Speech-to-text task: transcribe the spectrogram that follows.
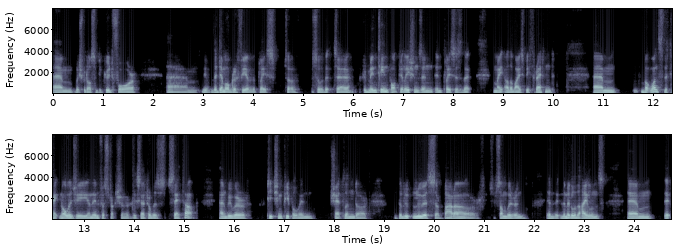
um, which would also be good for um, you know, the demography of the place, sort of, so that uh, could maintain populations in in places that might otherwise be threatened. Um, but once the technology and the infrastructure, etc., was set up, and we were teaching people in Shetland or the Lewis or Barra or somewhere in in the, the middle of the Highlands, um, it,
